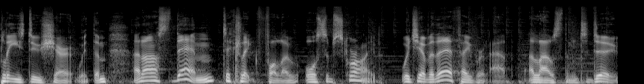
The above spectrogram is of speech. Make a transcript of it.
please do share it with them and ask them to click follow or subscribe, whichever their favourite app allows them to do.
